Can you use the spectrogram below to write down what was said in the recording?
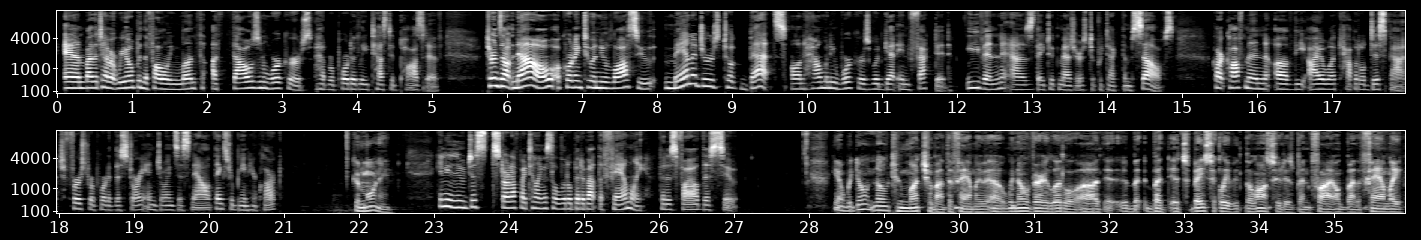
And by the time it reopened the following month, a thousand workers had reportedly tested positive. Turns out now, according to a new lawsuit, managers took bets on how many workers would get infected, even as they took measures to protect themselves. Clark Kauffman of the Iowa Capital Dispatch first reported this story and joins us now. Thanks for being here, Clark. Good morning. Can you just start off by telling us a little bit about the family that has filed this suit? Yeah, we don't know too much about the family. Uh, we know very little, uh, but, but it's basically the lawsuit has been filed by the family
